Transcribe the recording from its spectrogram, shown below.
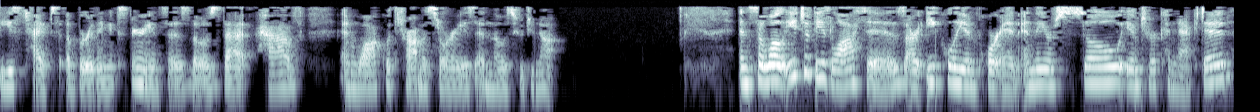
these types of birthing experiences, those that have and walk with trauma stories and those who do not. And so while each of these losses are equally important and they are so interconnected,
